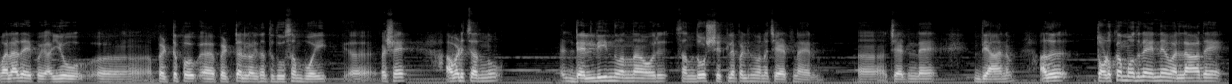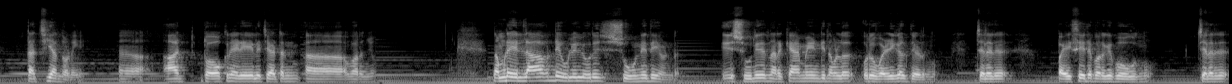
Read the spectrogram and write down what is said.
വല്ലാതായി പോയി. അയ്യോ പെട്ട് പെട്ടല്ലോ. ഇന്നത്തെ ദിവസം പോയി. പക്ഷേ അവിടെ ചെന്നു. ഡൽഹിയിൽ നിന്ന് വന്ന ഒരു സന്തോഷ് ചിറ്റിലപ്പള്ളി എന്ന് പറഞ്ഞ ചേട്ടനായിരുന്നു. ചേട്ടന്റെ ധ്യാനം. അത് തുടക്കം മുതൽ എന്നെ വല്ലാതെ ടച്ച് ചെയ്യാൻ തുടങ്ങി. ആ ടോക്കിനിടയിൽ ചേട്ടൻ പറഞ്ഞു നമ്മുടെ എല്ലാവരുടെ ഉള്ളിൽ ഒരു ശൂന്യതയുണ്ട്. ഈ ശൂന്യത നിറയ്ക്കാൻ വേണ്ടി നമ്മൾ ഒരു വഴികൾ തേടുന്നു. ചിലർ പൈസയുടെ പുറകെ പോകുന്നു. ചിലർ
